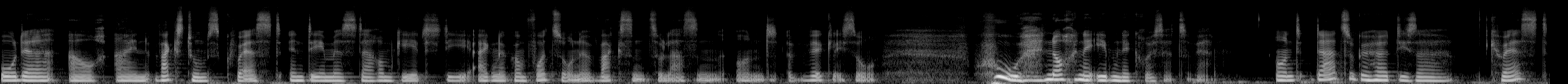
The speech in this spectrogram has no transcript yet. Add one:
Oder auch ein Wachstumsquest, in dem es darum geht, die eigene Komfortzone wachsen zu lassen und wirklich so huh, noch eine Ebene größer zu werden. Und dazu gehört dieser Quest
